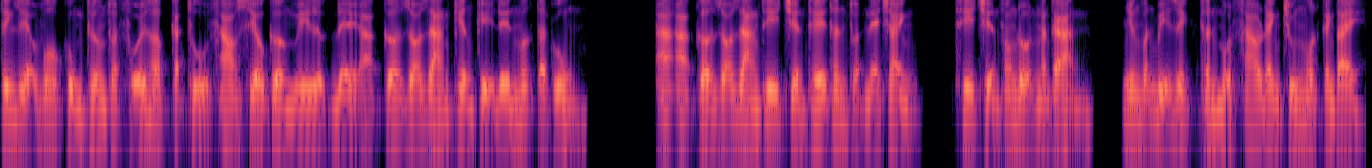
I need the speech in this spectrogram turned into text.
Tinh diệu vô cùng thương thuật phối hợp cắt thủ pháo siêu cường uy lực để à cờ rõ ràng kiên kỵ đến mức tận cùng. A ạc cờ rõ ràng thi triển thế thân thuật né tránh, thi triển phong độn ngăn cản, nhưng vẫn bị dịch thần một pháo đánh trúng một cánh tay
